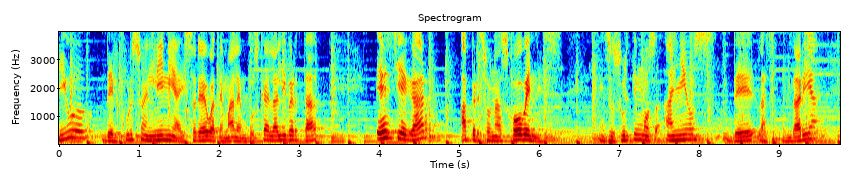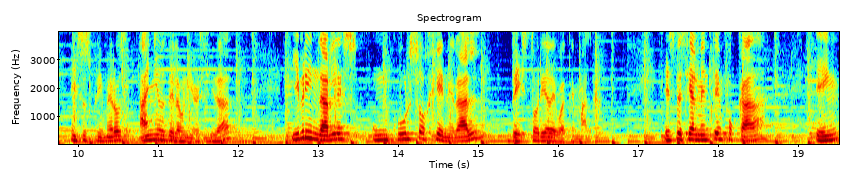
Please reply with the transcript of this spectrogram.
objetivo del curso en línea Historia de Guatemala en Busca de la Libertad es llegar a personas jóvenes en sus últimos años de la secundaria, en sus primeros años de la universidad y brindarles un curso general de Historia de Guatemala, especialmente enfocada en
